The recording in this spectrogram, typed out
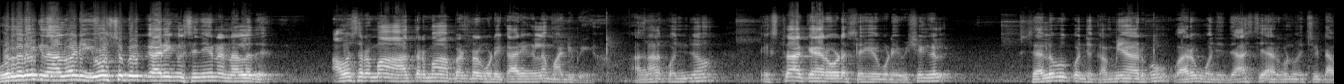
ஒரு தடவைக்கு நாலு வாட்டி யோசிச்ச பிறகு காரியங்கள் செஞ்சீங்கன்னா நல்லது. அவசரமாக ஆத்திரமாக பண்ணுறக்கூடிய காரியங்கள்லாம் மாட்டிப்பீங்க. அதனால் கொஞ்சம் எக்ஸ்ட்ரா கேரோடு செய்யக்கூடிய விஷயங்கள் செலவு கொஞ்சம் கம்மியாக இருக்கும் வரவு கொஞ்சம் ஜாஸ்தியாக இருக்கும்னு வச்சுக்கிட்டா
